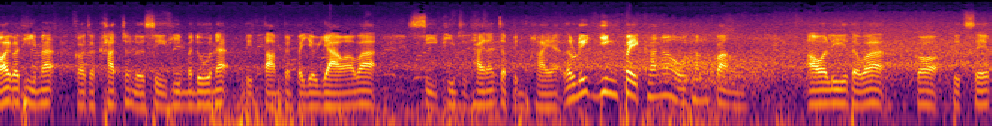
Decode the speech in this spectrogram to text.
ร้อยกว่าทีมอะก็จะคัดจนเหลือ 4 ทีมมาดูนะติดตามกันไปยาวๆว่า 4 ทีมสุดท้ายนั้นจะเป็นใครอะแล้วนี่ยิงไปอีกครั้งอะโหทางฝั่งอาวารีแต่ว่าก็ติดเซฟ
